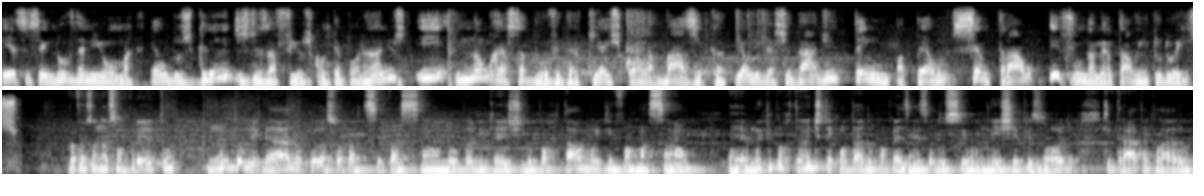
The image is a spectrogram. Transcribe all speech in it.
Esse, sem dúvida nenhuma, é um dos grandes desafios contemporâneos e não resta dúvida que a escola básica e a universidade têm um papel central e fundamental em tudo isso. Professor Nelson Preto, muito obrigado pela sua participação no podcast do portal Muita Informação. É muito importante ter contado com a presença do senhor neste episódio, que trata, claro,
